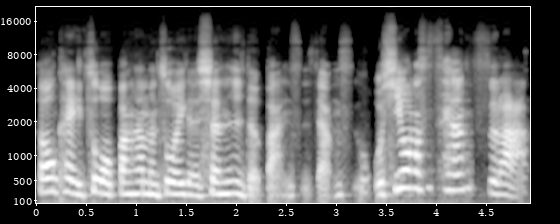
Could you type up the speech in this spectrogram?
都可以做，帮他们做一个生日的板子，这样子。我希望是这样子啦，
